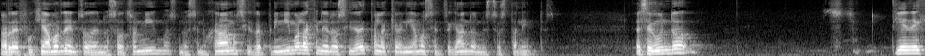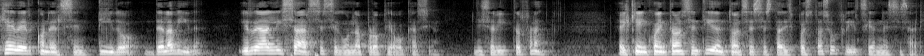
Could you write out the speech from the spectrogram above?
Nos refugiamos dentro de nosotros mismos, nos enojamos y reprimimos la generosidad con la que veníamos entregando nuestros talentos. El segundo tiene que ver con el sentido de la vida y realizarse según la propia vocación, dice Víctor Frank. El que encuentra un sentido entonces está dispuesto a sufrir si es necesario.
